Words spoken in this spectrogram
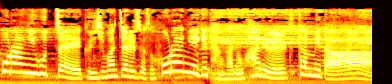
호랑이 호자에 근심 한자를 써서 호랑이에게 당하는 화를 뜻합니다.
